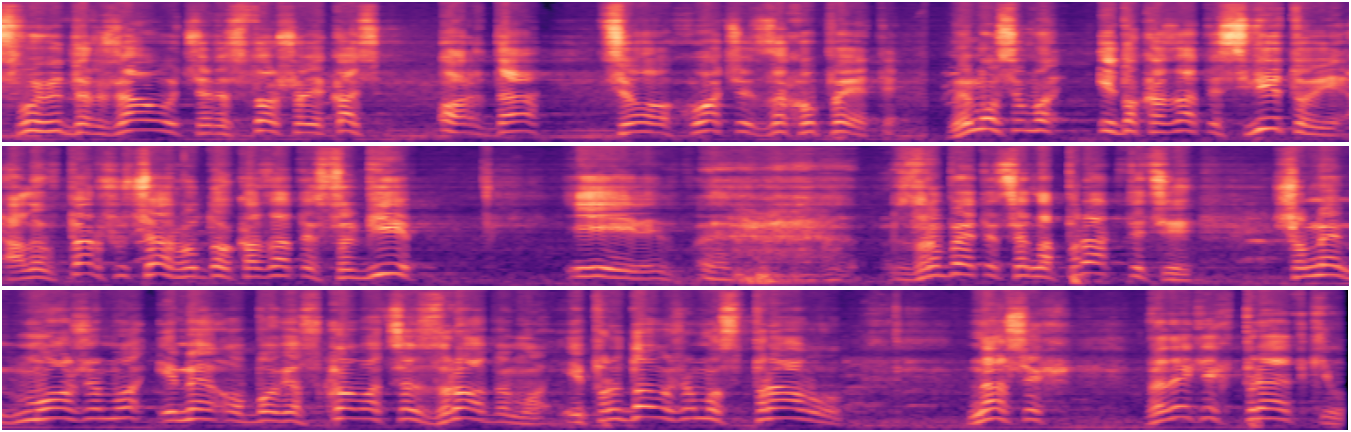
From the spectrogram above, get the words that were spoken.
свою державу через те, що якась орда цього хоче захопити. Ми мусимо і доказати світові, але в першу чергу доказати собі і е, зробити це на практиці, що ми можемо і ми обов'язково це зробимо і продовжимо справу наших великих предків,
